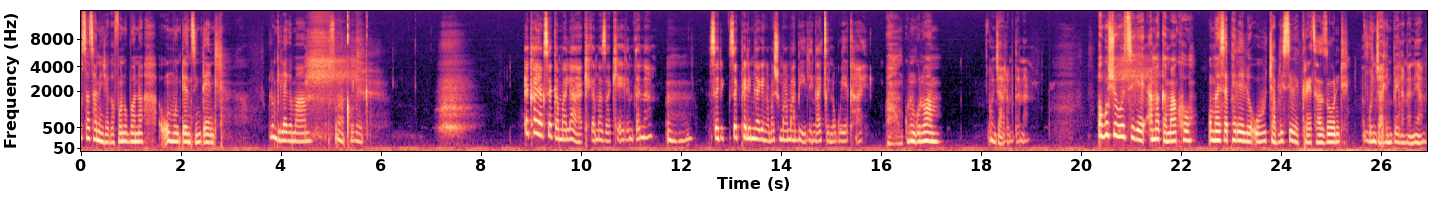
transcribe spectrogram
Usathane nje akafuna ukubona umuntu enza into enhle. Kulungileke mama, usungaqhubeka. Ekhaya kusegama lakhe kamazakhele mntanami. Mhm. Seli- Sekuphela iminyaka engamashumi amabili ngagcina ukuya ekhaya. Ah, uNkulunkulu wami. Kunjalo mntanami. Okusho ukuthi ke amagama akho uma esephelele ujabulisiwe Greta Zondi. Kunjalo impela ngane yami.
